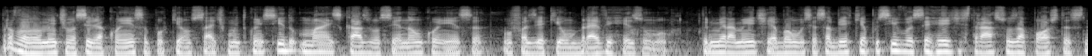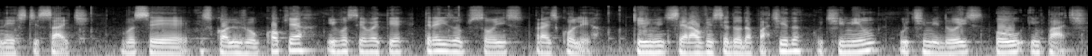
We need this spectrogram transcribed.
Provavelmente você já conheça porque é um site muito conhecido, mas caso você não conheça, vou fazer aqui um breve resumo. Primeiramente, é bom você saber que é possível você registrar suas apostas neste site. Você escolhe um jogo qualquer e você vai ter três opções para escolher. Quem será o vencedor da partida? O time 1, o time 2 ou empate.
